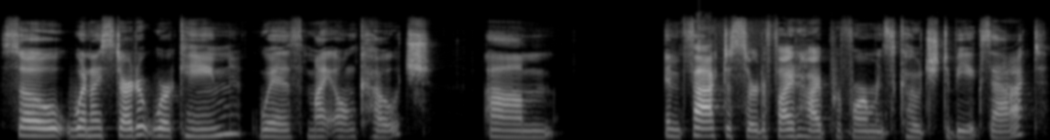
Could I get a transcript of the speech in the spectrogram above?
So when I started working with my own coach, um, in fact, a certified high performance coach to be exact,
